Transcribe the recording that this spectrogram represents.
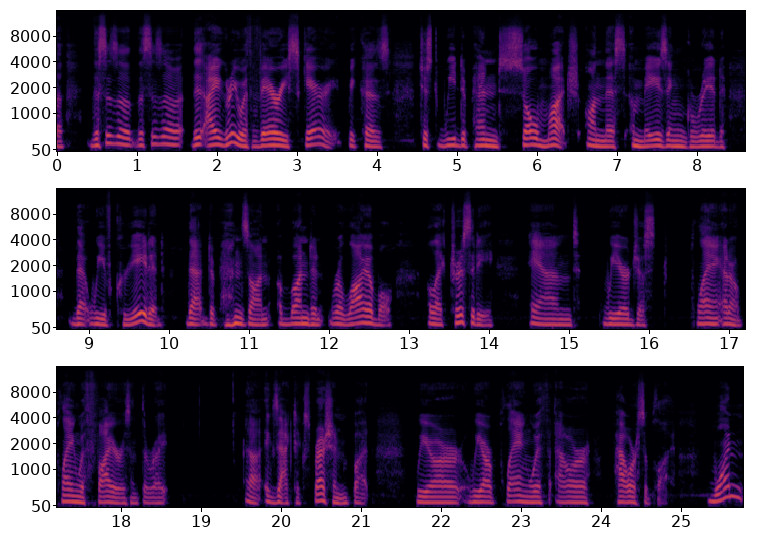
so this is a this is a I agree with very scary because just we depend so much on this amazing grid that we've created that depends on abundant reliable electricity and we are just playing I don't know playing with fire isn't the right uh, exact expression but we are we are playing with our power supply one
